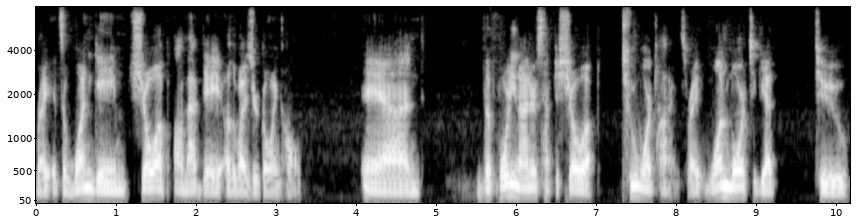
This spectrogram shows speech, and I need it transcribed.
right? It's a one game, show up on that day, otherwise you're going home and the 49ers have to show up two more times, right? One more to get to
